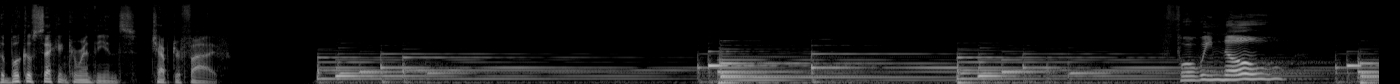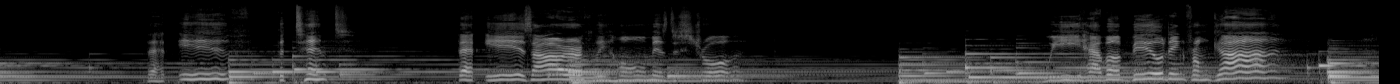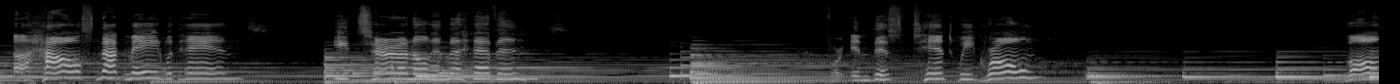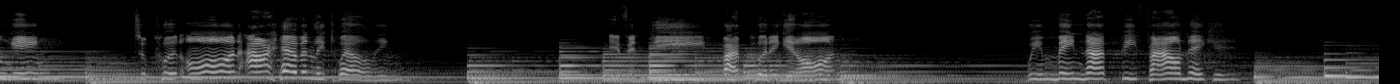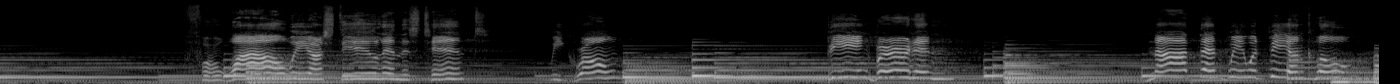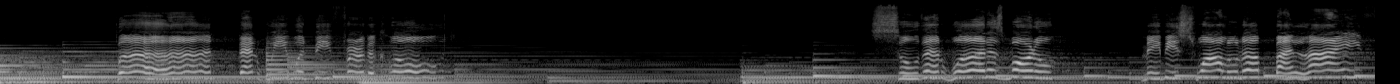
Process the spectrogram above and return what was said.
the book of Second Corinthians, chapter 5. For we know that if the tent that is our earthly home is destroyed, we have a building from God, a house not made with hands, eternal in the heavens. For in this tent we groan longing to put on our heavenly dwelling. If indeed by putting it on, we may not be found naked. For while we are still in this tent, we groan, being burdened, not that we would be unclothed but that we would be further clothed, so that what is mortal may be swallowed up by life.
